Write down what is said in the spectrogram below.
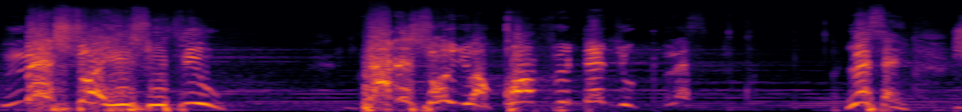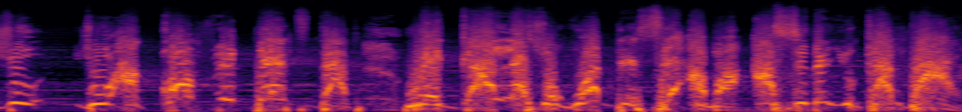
make sure he's with you. That is why you are confident. You listen, listen. You you are confident that regardless of what they say about accident, you can't die.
